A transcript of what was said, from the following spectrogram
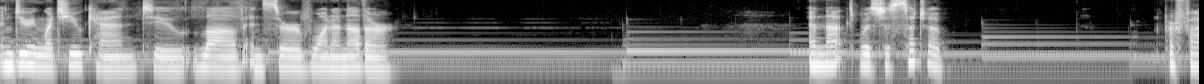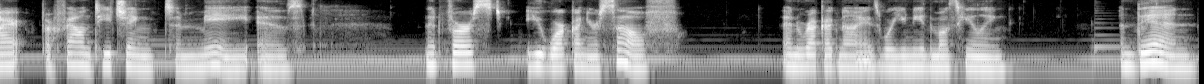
and doing what you can to love and serve one another. And that was just such a profi- profound teaching to me is that first you work on yourself and recognize where you need the most healing. And then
